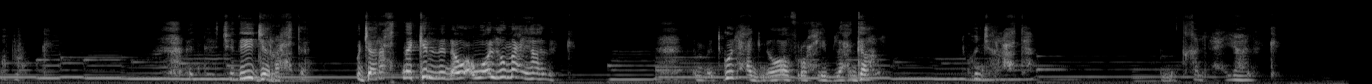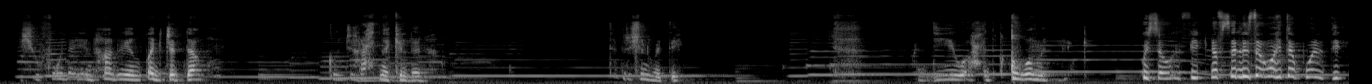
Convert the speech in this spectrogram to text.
مبروك. أنت كذي جرحته وجرحتنا كلنا وأولهم عيالك. لما تقول حق نواف روح يجيب له عقال تكون جرحته؟ لما تخلي عيالك يشوفونه ينهان وينطق قدامهم تكون جرحتنا كلنا. تدري شنو ودي؟ ودي واحد أقوى منك ويسوي فيك نفس اللي سويته بولدي.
